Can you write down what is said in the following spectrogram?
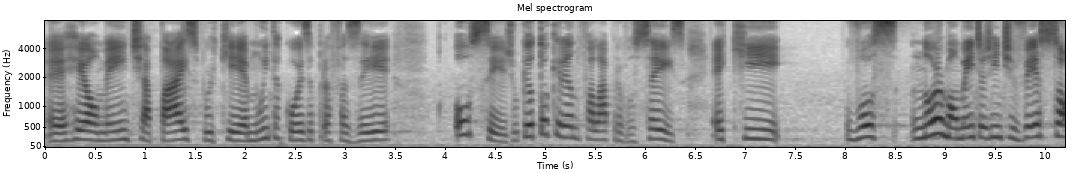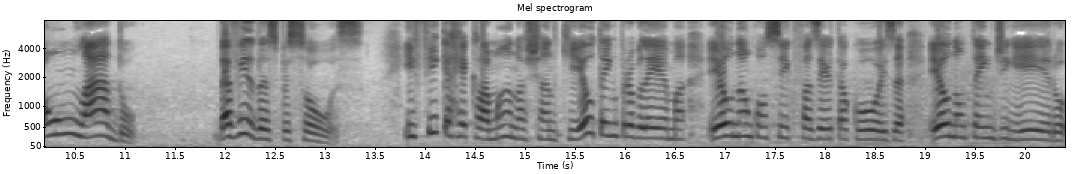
é, realmente a paz porque é muita coisa para fazer. Ou seja, o que eu estou querendo falar para vocês é que você, normalmente a gente vê só um lado da vida das pessoas e fica reclamando achando que eu tenho problema, eu não consigo fazer tal coisa, eu não tenho dinheiro,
